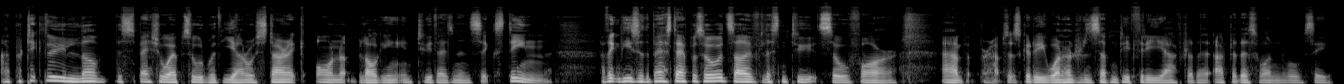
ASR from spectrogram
I particularly loved the special episode with Yaro on blogging in 2016. I think these are the best episodes I've listened to so far. Um, but perhaps it's going to be 173 after the after this one. We'll see.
